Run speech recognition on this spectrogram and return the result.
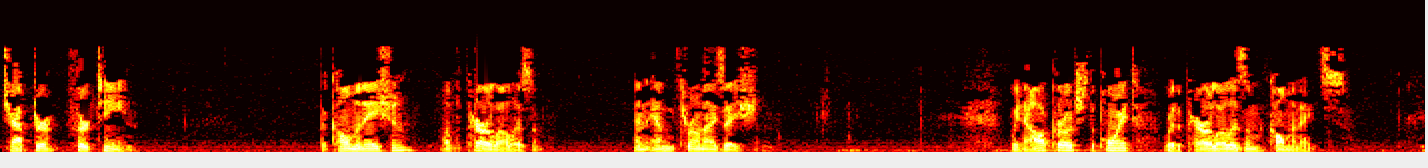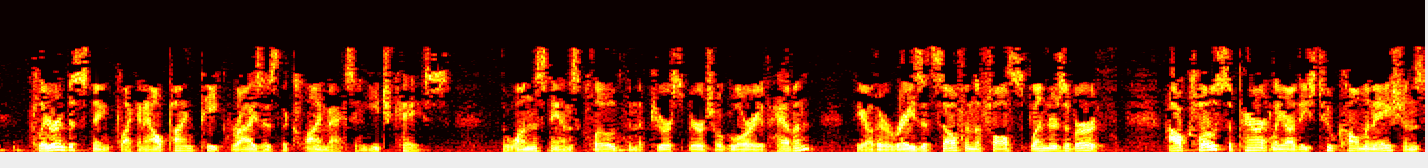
Chapter 13 The culmination of the parallelism and enthronization. We now approach the point where the parallelism culminates. Clear and distinct, like an alpine peak, rises the climax in each case. The one stands clothed in the pure spiritual glory of heaven, the other arrays itself in the false splendors of earth. How close, apparently, are these two culminations,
